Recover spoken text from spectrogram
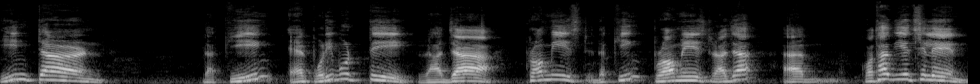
ইন্টার্ন দ্য কিং এর পরিবর্তে রাজা প্রমিসড দ্য কিং প্রমিসড রাজা কথা দিয়েছিলেন।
